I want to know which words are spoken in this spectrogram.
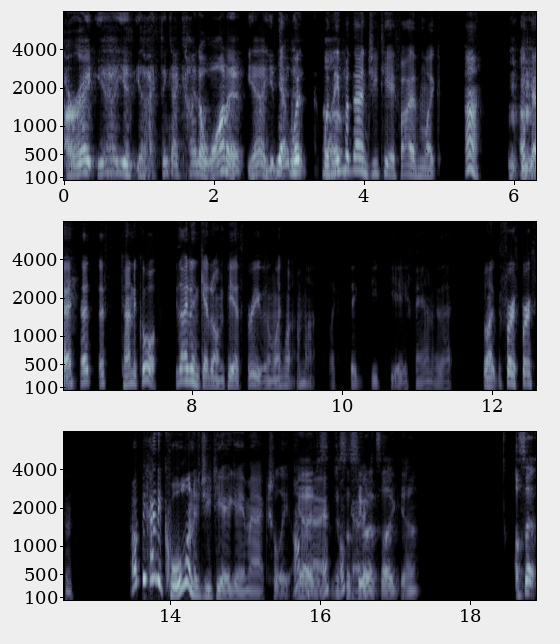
All right. Yeah you, yeah I think I kind of want it. Yeah you Yeah, did when, it. when they Um, put that in GTA 5, I'm like, huh, okay, that, that's kind of cool. Because I didn't get it on PS3, but I'm like, well, I'm not like a big GTA fan or that. But like the first person, that would be kind of cool in a GTA game, actually. Okay, yeah just, just to see what it's like yeah. Also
